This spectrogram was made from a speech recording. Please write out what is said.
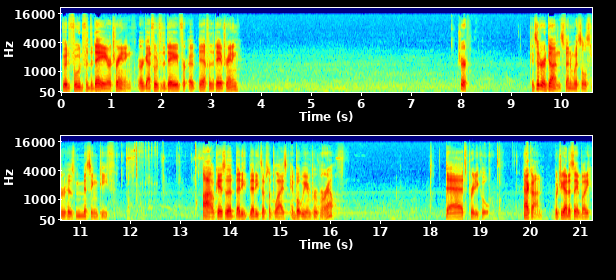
Good food for the day or training, or got food for the day for uh, yeah for the day of training. Sure. Consider it done. Sven whistles through his missing teeth. Ah, okay, so that that, that eats up supplies, but we improve morale. That's pretty cool. Hakon, what you got to say, buddy?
